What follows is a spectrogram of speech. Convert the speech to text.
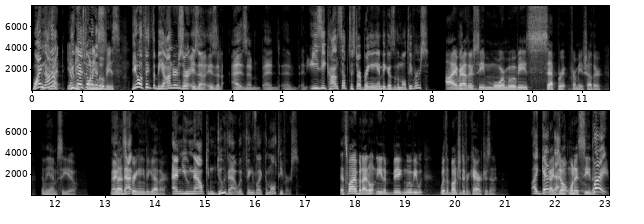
Why Like, you not? don't- You, don't guys need don't 20 wanna s- movies. You don't think the Beyonders are is a is an as a, a, a an easy concept to start bringing in because of the multiverse? I rather see more movies separate from each other in the MCU. And less that- bringing together. And you now can do that with things like the multiverse. It's fine, but I don't need a big movie w- with a bunch of different characters in it. I get Like. I don't want to see that. Right.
